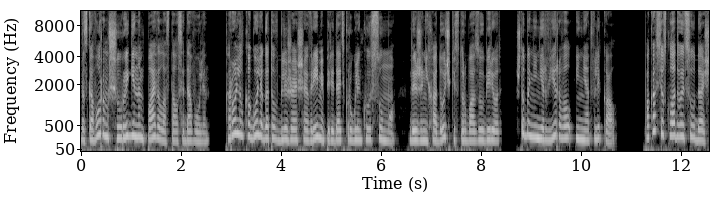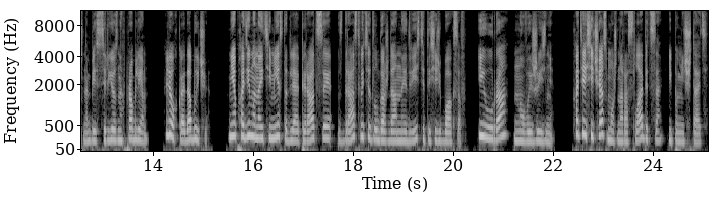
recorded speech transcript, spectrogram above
Разговором с Шурыгиным Павел остался доволен. Король алкоголя готов в ближайшее время передать кругленькую сумму, да и жениха дочки с турбазы уберет, чтобы не нервировал и не отвлекал. Пока все складывается удачно, без серьезных проблем. Легкая добыча. Необходимо найти место для операции «Здравствуйте, долгожданные 200 тысяч баксов» и «Ура! Новой жизни!» Хотя сейчас можно расслабиться и помечтать.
